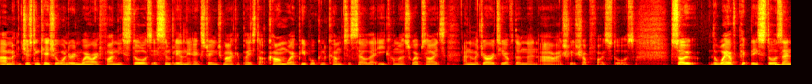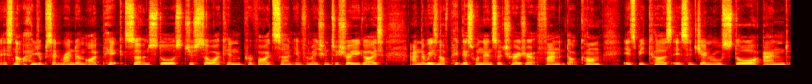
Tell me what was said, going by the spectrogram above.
Um, just in case you're wondering where I find these stores, it's simply on the exchangemarketplace.com where people can come to sell their e-commerce websites and the majority of them then are actually Shopify stores. So the way I've picked these stores then, it's not 100% random. I pick certain stores just so I can provide certain information to show you guys. And the reason I've picked this one then, so treasurefan.com, is because it's a general store and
